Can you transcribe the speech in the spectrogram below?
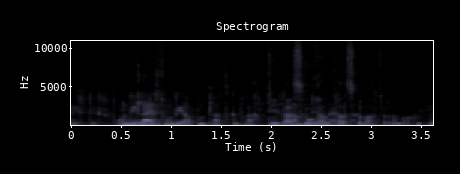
Richtig. Und die Leistung, die auf den Platz gebracht Die wird. Leistung, die auf den. Platz gebracht wird am Wochenende.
